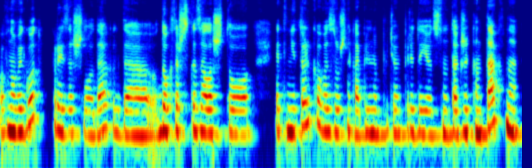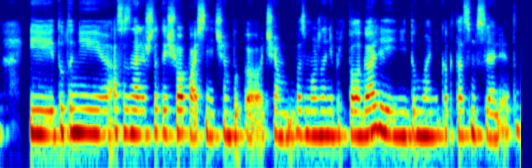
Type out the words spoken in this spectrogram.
в Новый год произошло, да, когда доктор сказала, что это не только воздушно-капельным путем передается, но также контактно. И тут они осознали, что это еще опаснее, чем, э, чем возможно, они предполагали. И, думаю, они как-то осмысляли это.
